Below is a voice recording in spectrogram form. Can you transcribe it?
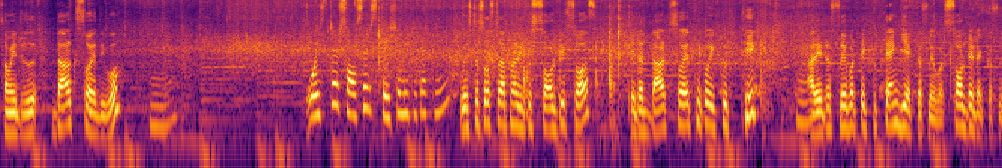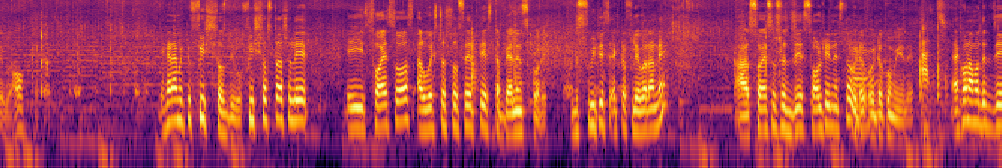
সো আমি একটু ডার্ক সয় দিব। ওয়েস্টার সসের স্পেশালিটিটা কি? ওয়েস্টার সসটা আপনার একটু সল্টি সস এটা ডার্ক সয় থেকেও একটু থিক আর এটার ফ্লেভারটা একটু ট্যাঙ্গি একটা ফ্লেভার সল্টেড একটা ফ্লেভার ওকে এখানে আমি একটু ফিশ সস দিব। ফিশ সসটা আসলে এই সয়া সস আর ওয়েস্টার সসের টেস্টটা ব্যালেন্স করে। একটু সুইটেস্ট একটা ফ্লেভার আনে আর সয়া সসের যে সল্টিনেসটা ওইটা হ্যাঁ। ওইটা কমিয়ে দেয়। আচ্ছা। এখন আমাদের যে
